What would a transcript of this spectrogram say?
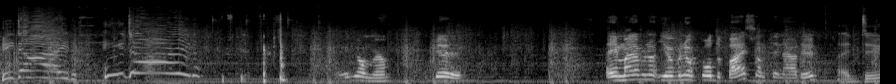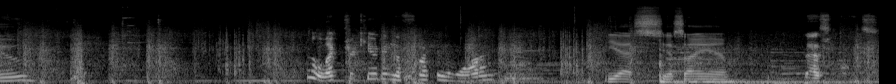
He died! He died! there you go, man. It. Hey, you might have enough, you have enough gold to buy something now, dude. I do. Electrocuting the fucking water? Yes, yes I am. That's nice.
